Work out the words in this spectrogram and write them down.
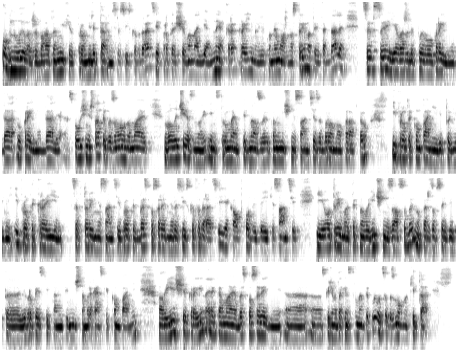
обнулила вже багато міфів про мілітарність Російської Федерації, про те, що вона є не кра- країною, яку не можна стримати, і так далі. Це все є важелі впливу України. Да, України далі Сполучені Штати безумовно мають величезний інструмент під назвою економічні санкції заборонного характеру і проти компаній відповідних, і проти країн. Це вторинні санкції проти безпосередньо Російської Федерації, яка обходить деякі санкції і отримує технологічні засоби. Ну перш за все від е, європейських там і північноамериканських компаній. Але є ще країна, яка має безпосередні, е, е, скажімо так, інструменти впливу. Це безумовно Китай.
